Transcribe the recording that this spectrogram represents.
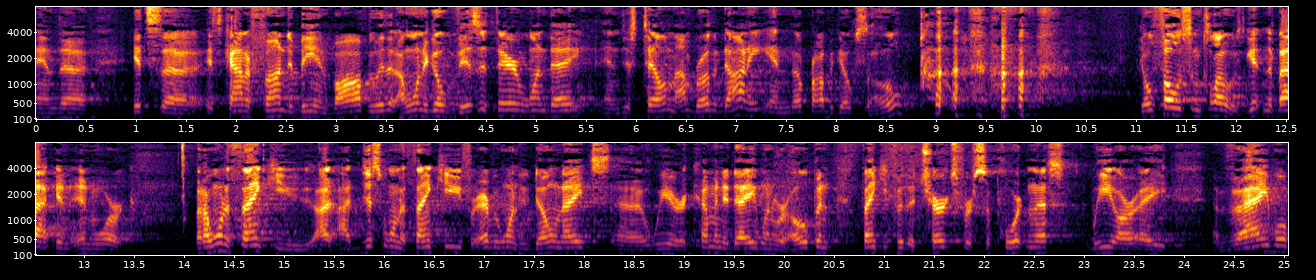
And uh, it's uh, it's kind of fun to be involved with it. I want to go visit there one day and just tell them I'm Brother Donnie, and they'll probably go, so. go fold some clothes, get in the back and, and work. But I want to thank you. I, I, just want to thank you for everyone who donates. Uh, we are coming today when we're open. Thank you for the church for supporting us. We are a valuable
